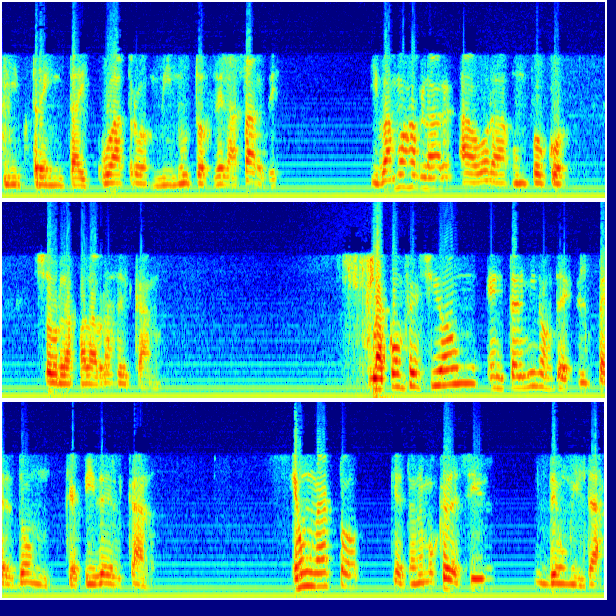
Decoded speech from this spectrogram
y 34 minutos de la tarde. Y vamos a hablar ahora un poco sobre las palabras del canon. La confesión en términos del perdón que pide el canon es un acto que tenemos que decir de humildad,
